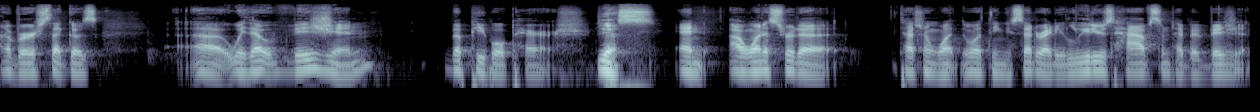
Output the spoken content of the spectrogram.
a verse that goes uh, without vision the people perish yes. and I want to sort of touch on what one thing you said already. Leaders have some type of vision.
